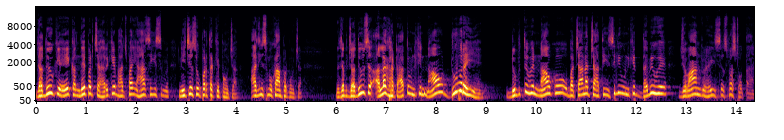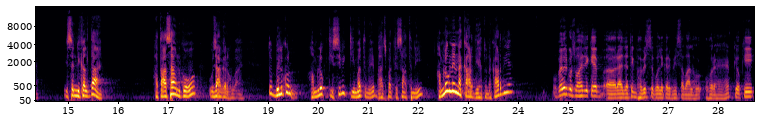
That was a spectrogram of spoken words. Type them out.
जदयू के एक कंधे पर चढ़ के भाजपा यहाँ से इस नीचे से ऊपर तक के पहुँचा। आज इस मुकाम पर पहुँचा। जब जदयू से अलग हटा तो उनकी नाव डूब रही है। डूबते हुए नाव को बचाना चाहती इसलिए उनके दबे हुए जवान जो है इससे स्पष्ट होता है। इससे निकलता है। हताशा उनको उजागर हुआ है। तो बिल्कुल हम लोग किसी भी कीमत में भाजपा के साथ नहीं हम लोग ने नकार दिया तो नकार दिया उपेंद्र कुशवाहा जी के राजनीतिक भविष्य को लेकर भी सवाल हो, हो रहे हैं क्योंकि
